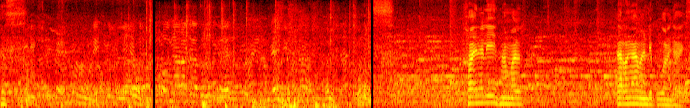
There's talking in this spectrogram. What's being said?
Yes, ഫൈനലി നമ്മൾ ഇറങ്ങാൻ വേണ്ടി പോവാണ് ഗൈസ്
